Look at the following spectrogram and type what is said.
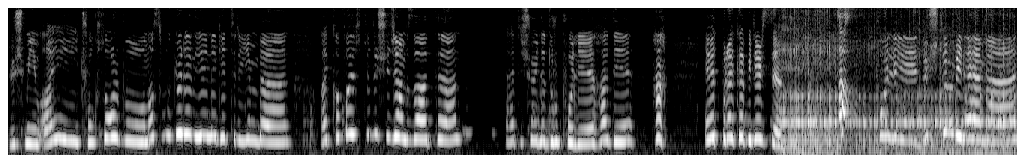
düşmeyeyim. Ay çok zor bu. Nasıl bu görevi yerine getireyim ben? Ay kafa üstü düşeceğim zaten. Hadi şöyle dur Poli hadi. Hah evet bırakabilirsin. Ah, Poli düştüm bile hemen.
